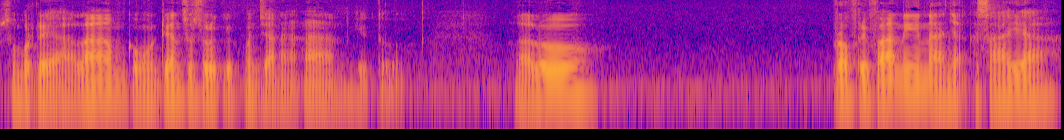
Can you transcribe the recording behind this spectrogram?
sumber daya alam kemudian sosiologi kebencanaan gitu lalu Prof. Rifani nanya ke saya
